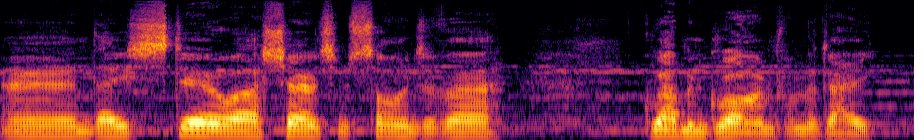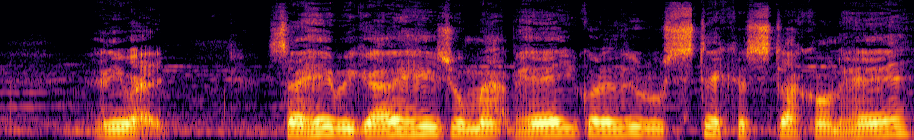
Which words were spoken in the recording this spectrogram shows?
and they still are showing some signs of uh, grub and grime from the day. Anyway, so here we go, here's your map here, you've got a little sticker stuck on here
